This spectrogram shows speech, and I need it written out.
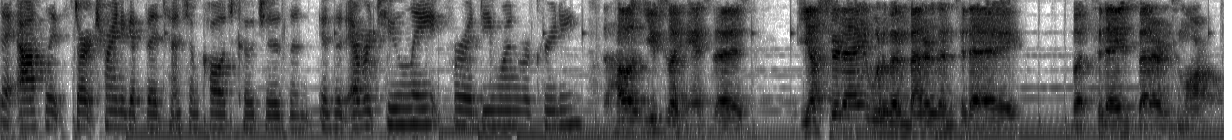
the athletes start trying to get the attention of college coaches? And is it ever too late for a D1 recruiting? How I usually like to answer that is yesterday would have been better than today, but today is better than tomorrow,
